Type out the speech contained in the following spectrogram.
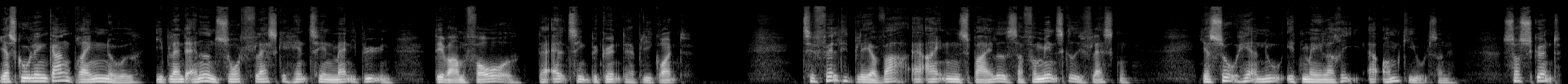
Jeg skulle engang bringe noget, i blandt andet en sort flaske hen til en mand i byen. Det var om foråret, da alting begyndte at blive grønt. Tilfældigt blev jeg var, at egnen spejlede sig formindsket i flasken. Jeg så her nu et maleri af omgivelserne. Så skønt,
